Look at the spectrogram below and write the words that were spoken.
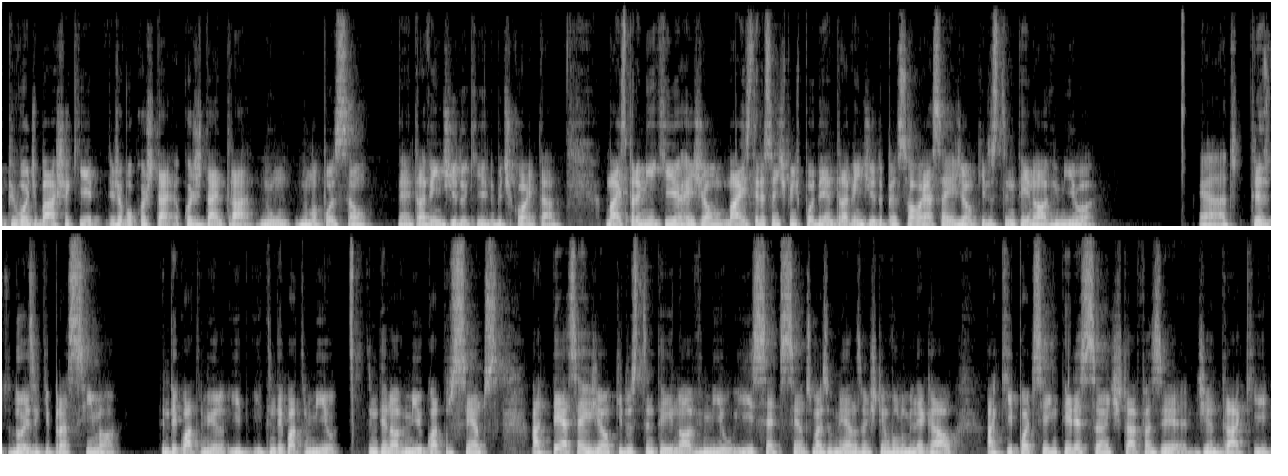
pivô, de baixo aqui, eu já vou cogitar, cogitar entrar num, numa posição né, entrar vendido aqui no Bitcoin, tá? Mas para mim aqui a região mais interessante para a gente poder entrar vendido, pessoal, é essa região aqui dos 39 mil, ó. É a 382 aqui para cima, ó. 34 mil e 34 mil, 39.400 até essa região aqui dos 39.700 mais ou menos, a gente tem um volume legal. Aqui pode ser interessante, tá? Fazer de entrar aqui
